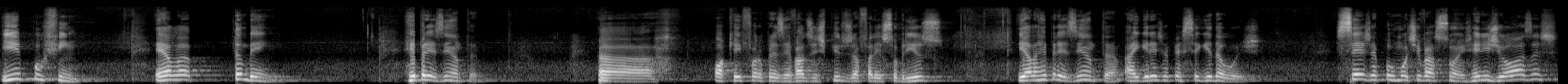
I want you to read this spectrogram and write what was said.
E, por fim, ela também representa, ah, ok, foram preservados os espíritos, já falei sobre isso, e ela representa a igreja perseguida hoje, seja por motivações religiosas,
